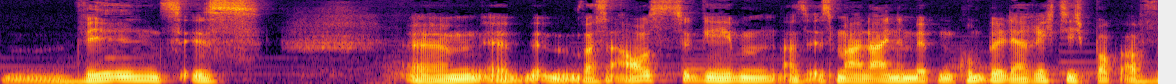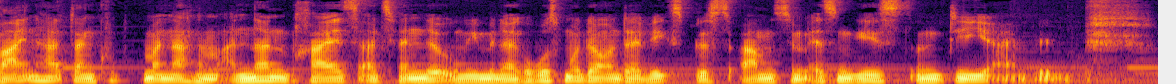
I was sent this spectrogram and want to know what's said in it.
willens ist, ähm, äh, was auszugeben. Also ist man alleine mit einem Kumpel, der richtig Bock auf Wein hat, dann guckt man nach einem anderen Preis, als wenn du irgendwie mit der Großmutter unterwegs bist, abends zum Essen gehst und die, pff,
